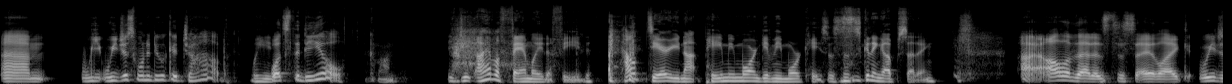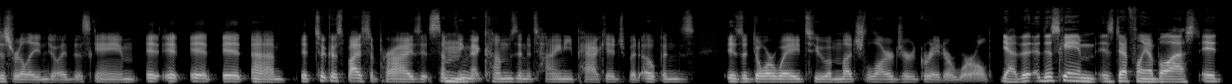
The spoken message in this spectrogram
Um, we, we just want to do a good job. We What's the deal? come on. Dude, I have a family to feed. How dare you not pay me more and give me more cases? This is getting upsetting. Uh, all of that is to say, like we just really enjoyed this game. It it it it um it took us by surprise. It's something that comes in a tiny package, but opens is a doorway to a much larger, greater world. Yeah, th- this game is definitely a blast. It,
